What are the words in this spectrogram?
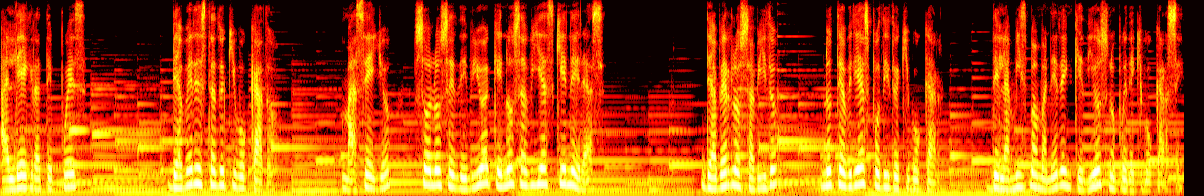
Alégrate, pues, de haber estado equivocado, mas ello solo se debió a que no sabías quién eras. De haberlo sabido, no te habrías podido equivocar, de la misma manera en que Dios no puede equivocarse.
